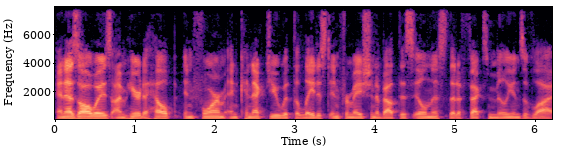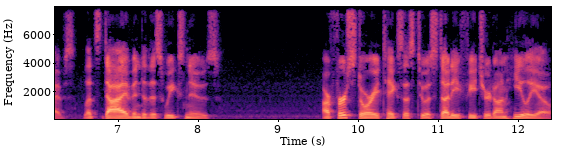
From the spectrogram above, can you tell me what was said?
and as always, I'm here to help, inform, and connect you with the latest information about this illness that affects millions of lives. Let's dive into this week's news. Our first story takes us to a study featured on Healio.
